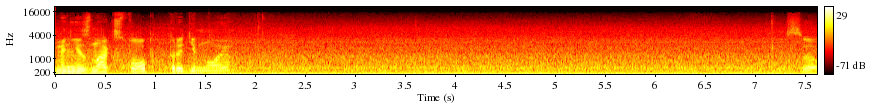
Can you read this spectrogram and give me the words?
мені знак стоп переді мною. І Все.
